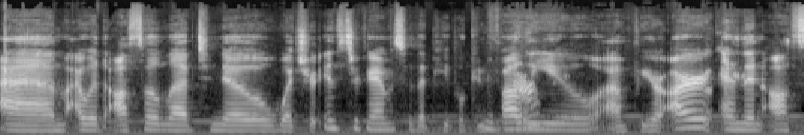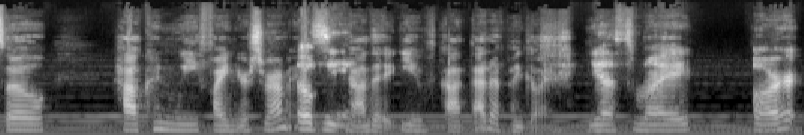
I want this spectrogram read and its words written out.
um, I would also love to know what's your Instagram so that people can follow Mhm. you um, for your art. Okay. And then also, how can we find your ceramics Okay. now that you've got that up and going? Yes, my art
